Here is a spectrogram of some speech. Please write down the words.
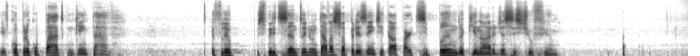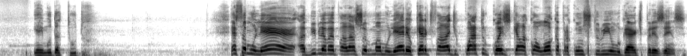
Ele ficou preocupado com quem estava. Eu falei, o Espírito Santo ele não estava só presente, ele estava participando aqui na hora de assistir o filme. E aí muda tudo. Essa mulher, a Bíblia vai falar sobre uma mulher, eu quero te falar de quatro coisas que ela coloca para construir um lugar de presença.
